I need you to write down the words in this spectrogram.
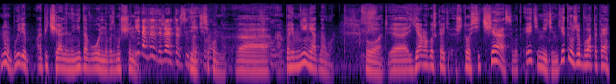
ну, были опечалены, недовольны, возмущены. И тогда задержали тоже 700 Нет, человек. Секунду. А, секунду. По мнению одного. Вот. Э, я могу сказать, что сейчас вот эти митинги, это уже была такая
